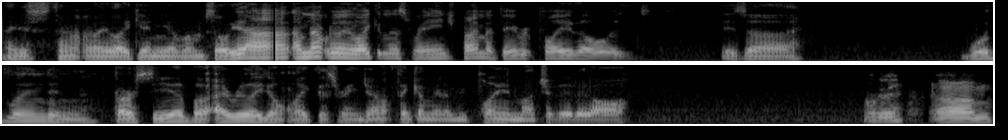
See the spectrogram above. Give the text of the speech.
I just don't really like any of them. So yeah, I'm not really liking this range. Probably my favorite play though is is uh Woodland and Garcia, but I really don't like this range. I don't think I'm going to be playing much of it at all. Okay. Um.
